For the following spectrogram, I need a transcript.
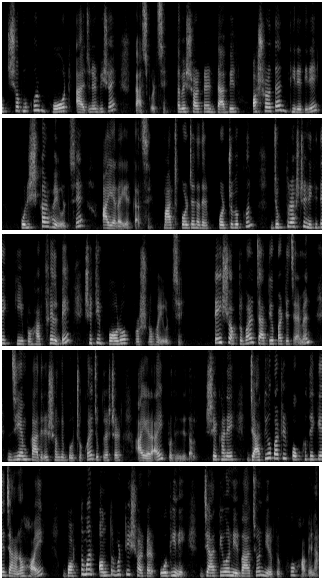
উৎসবমুখর ভোট আয়োজনের বিষয়ে কাজ করছে। তবে সরকারের দাবির অসরতা ধীরে ধীরে পরিষ্কার হয়ে উঠছে আইআরআই এর কাছে। মাঠ পর্যায়ে তাদের পর্যবেক্ষণ, যুক্তরাষ্ট্রের নীতিতে কি প্রভাব ফেলবে সেটি বড় প্রশ্ন হয়ে উঠছে। তেইশে অক্টোবর জাতীয় পার্টির চেয়ারম্যান জি এম কাদেরের সঙ্গে বৈঠক করে যুক্তরাষ্ট্রের আইআরআই প্রতিনিধি দল। সেখানে জাতীয় পার্টির পক্ষ থেকে জানানো হয়, বর্তমান অন্তর্বর্তী সরকার অধীনে জাতীয় নির্বাচন নিরপেক্ষ হবে না।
